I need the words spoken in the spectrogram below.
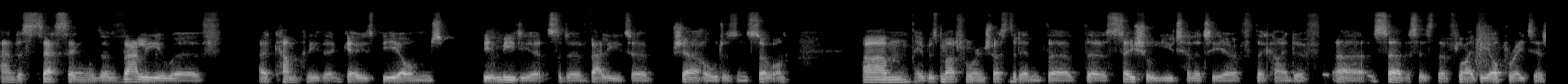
and assessing the value of a company that goes beyond the immediate sort of value to shareholders and so on. Um, he was much more interested in the the social utility of the kind of uh, services that Flybe operated.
